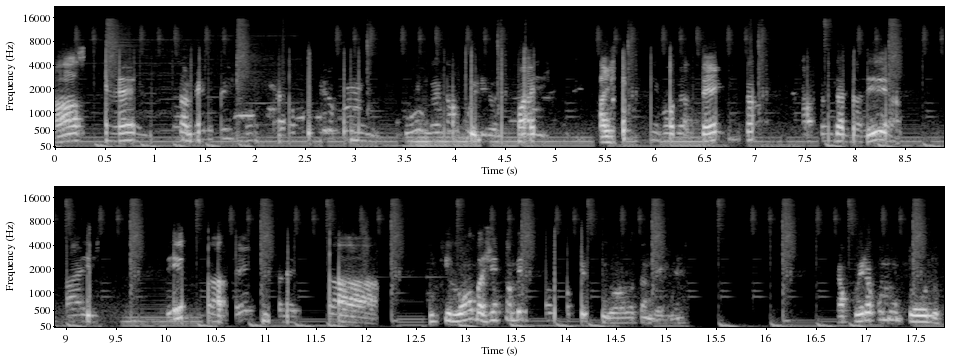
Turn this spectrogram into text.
Ah, é, também tem a capoeira como não capoeira, mas a gente desenvolve a técnica, a aprendizagem da areia, mas dentro da técnica, né, do quilombo, a gente também a capoeira também, né? Capoeira como um todo.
